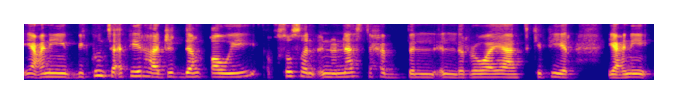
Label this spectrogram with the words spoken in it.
يعني بيكون تأثيرها جدا قوي خصوصا إنه الناس تحب الروايات كثير. يعني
